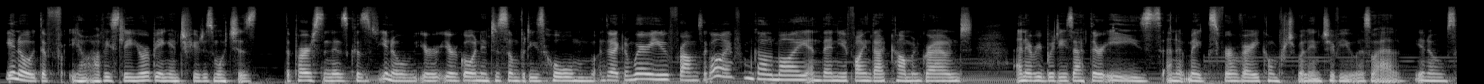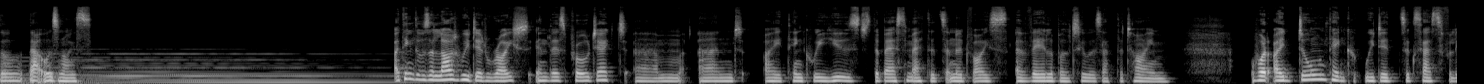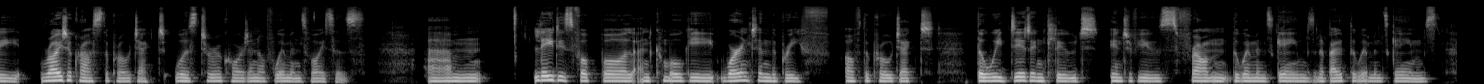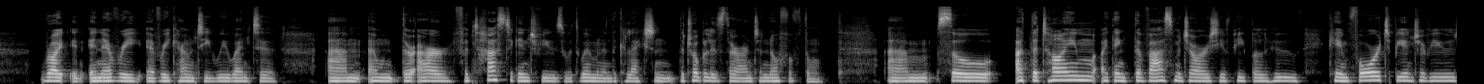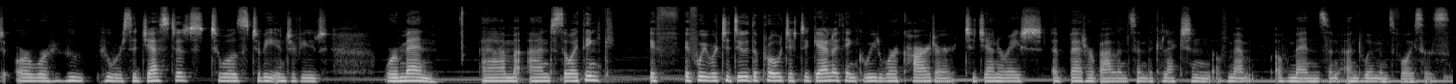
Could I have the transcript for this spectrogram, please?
you know, the you know obviously you're being interviewed as much as the person is because you know you're you're going into somebody's home and they're like, and where are you from? It's like, oh, I'm from Galmoy, and then you find that common ground, and everybody's at their ease, and it makes for a very comfortable interview as well. You know, so that was nice. I think there was a lot we did right in this project, um, and I think we used the best methods and advice available to us at the time. What I don't think we did successfully right across the project was to record enough women's voices. Um, ladies football and camogie weren't in the brief of the project, though we did include interviews from the women's games and about the women's games right in, in every every county we went to um, and there are fantastic interviews with women in the collection. The trouble is, there aren't enough of them. Um, so at the time, I think the vast majority of people who came forward to be interviewed or were who, who were suggested to us to be interviewed were men. Um, and so I think if if we were to do the project again, I think we'd work harder to generate a better balance in the collection of mem- of men's and, and women's voices.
